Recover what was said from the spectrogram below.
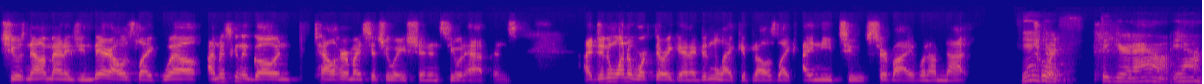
She was now managing there. I was like, well, I'm just going to go and tell her my situation and see what happens. I didn't want to work there again. I didn't like it, but I was like, I need to survive when I'm not. yeah, touring. figure it out. Yeah.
